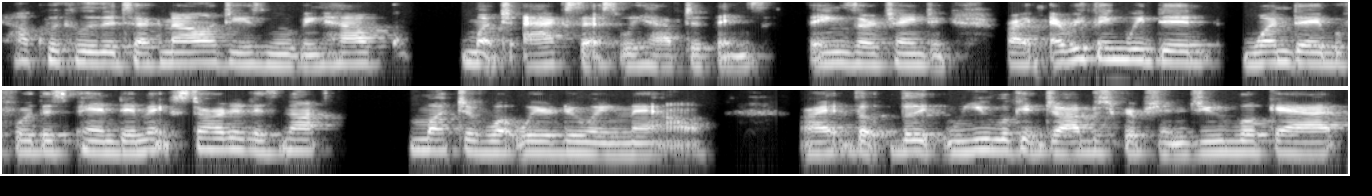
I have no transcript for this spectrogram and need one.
how quickly the technology is moving, how much access we have to things. Things are changing, right? Everything we did one day before this pandemic started is not much of what we're doing now, right? The, the, you look at job descriptions, you look at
